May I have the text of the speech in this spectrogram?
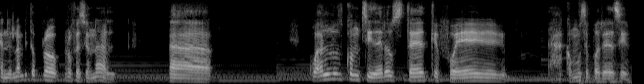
en el ámbito profesional. Uh, ¿Cuál considera usted que fue, ah, cómo se podría decir?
